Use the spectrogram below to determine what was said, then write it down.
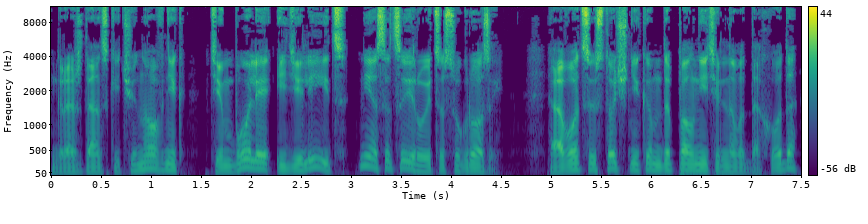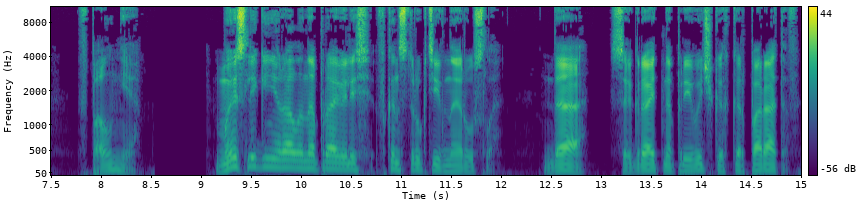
Гражданский чиновник, тем более идиллиец, не ассоциируется с угрозой. А вот с источником дополнительного дохода вполне. Мысли генерала направились в конструктивное русло. Да, сыграть на привычках корпоратов,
